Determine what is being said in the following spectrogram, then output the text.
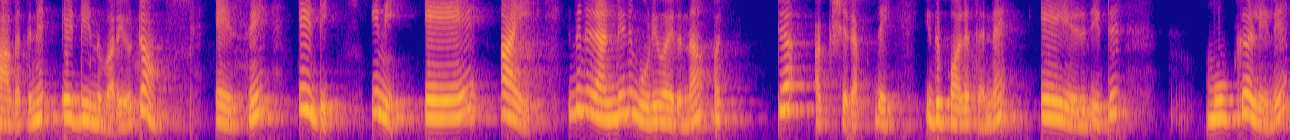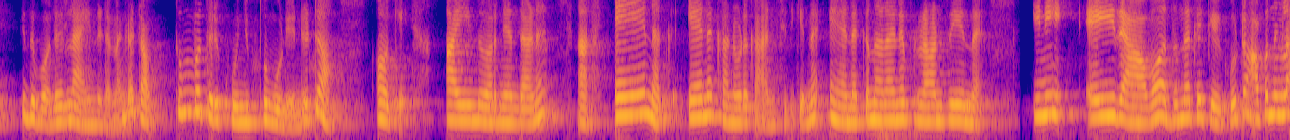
ഭാഗത്തിന് എഡി എന്ന് പറയും കേട്ടോ. എസ് എ എഡി ഇനി എ ഐ ഇതിന് രണ്ടിനും കൂടി വരുന്ന ഒറ്റ അക്ഷരം. ദേ ഇതുപോലെ തന്നെ എ എഴുതിയിട്ട് മുകളിൽ ഇതുപോലെ ഒരു ലൈൻ ഇടണം കേട്ടോ. തുമ്പത്തൊരു കുനിപ്പും കൂടി ഉണ്ട് കേട്ടോ. ഓക്കെ ഐ എന്ന് പറഞ്ഞാൽ എന്താണ്? ആ ഏനക്ക് ഏനക്കാണ് ഇവിടെ കാണിച്ചിരിക്കുന്നത്. ഏനക്ക് എന്നാണ് അതിനെ പ്രൊണൗൺസ് ചെയ്യുന്നത് ഇനി എയ് രാവോ അതെന്നൊക്കെ കേൾക്കും കേട്ടോ. അപ്പം നിങ്ങൾ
